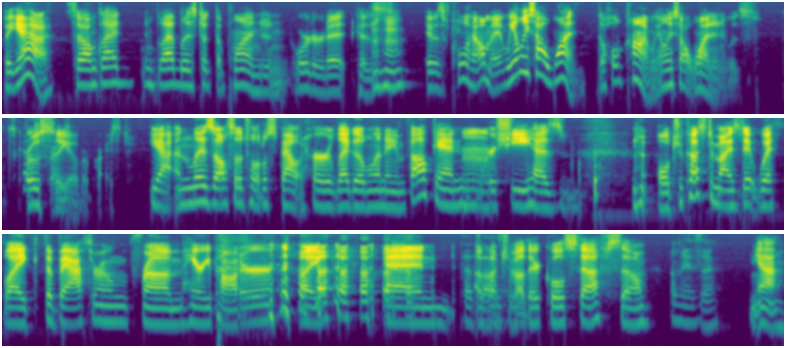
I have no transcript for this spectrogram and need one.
but yeah, so I'm glad I'm glad Liz took the plunge and ordered it because Mhm. it was a cool helmet. And we only saw one the whole con. We only saw one, and it was it's grossly overpriced. Yeah, and Liz also told us about her Lego Millennium Falcon, Mm. where she has ultra customized it with like the bathroom from Harry Potter, like, and That's a bunch of other cool stuff. So Amazing. yeah,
